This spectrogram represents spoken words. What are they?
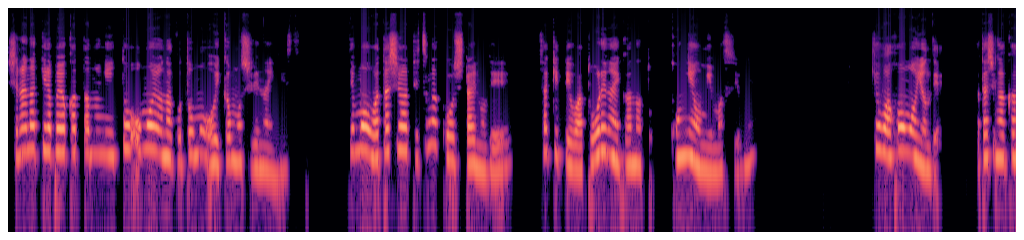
知らなければよかったのにと思うようなことも多いかもしれないんです。でも私は哲学をしたいので、避けては通れないかなと根源を見ますよね。今日は本を読んで、私が考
